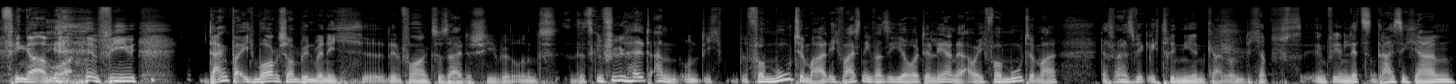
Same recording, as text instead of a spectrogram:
Finger am Ohr. wie dankbar ich morgen schon bin, wenn ich äh, den Vorhang zur Seite schiebe. Und das Gefühl hält an. Und ich vermute mal, ich weiß nicht, was ich hier heute lerne, aber ich vermute mal, dass man das wirklich trainieren kann. Und ich habe irgendwie in den letzten 30 Jahren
